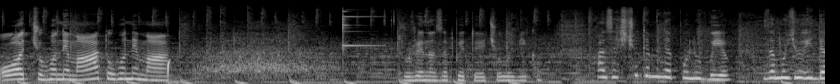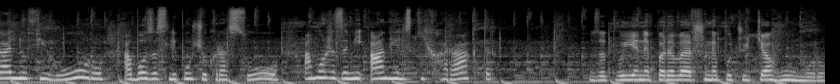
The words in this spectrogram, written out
О, чого нема, того нема. Дружина запитує чоловіка. А за що ти мене полюбив? За мою ідеальну фігуру або за сліпучу красу, а може за мій ангельський характер? За твоє неперевершене почуття гумору.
